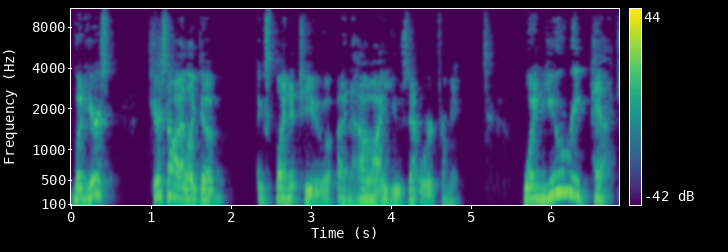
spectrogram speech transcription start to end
But here's here's how I like to explain it to you and how I use that word for me. When you repent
